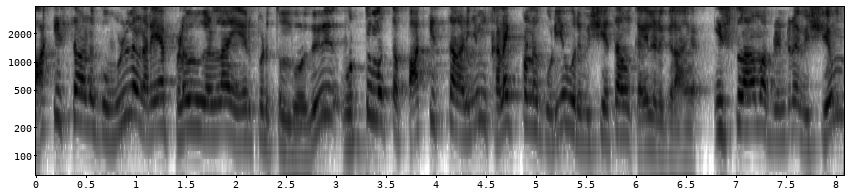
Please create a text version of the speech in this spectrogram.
பாகிஸ்தானுக்கு உள்ள நிறைய பிளவுகள்லாம் ஏற்படுத்தும் போது ஒட்டுமொத்த பாகிஸ்தானையும் கனெக்ட் பண்ணக்கூடிய ஒரு விஷயத்தை அவங்க கையில் எடுக்கிறாங்க. இஸ்லாம் அப்படின்ற விஷயம்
